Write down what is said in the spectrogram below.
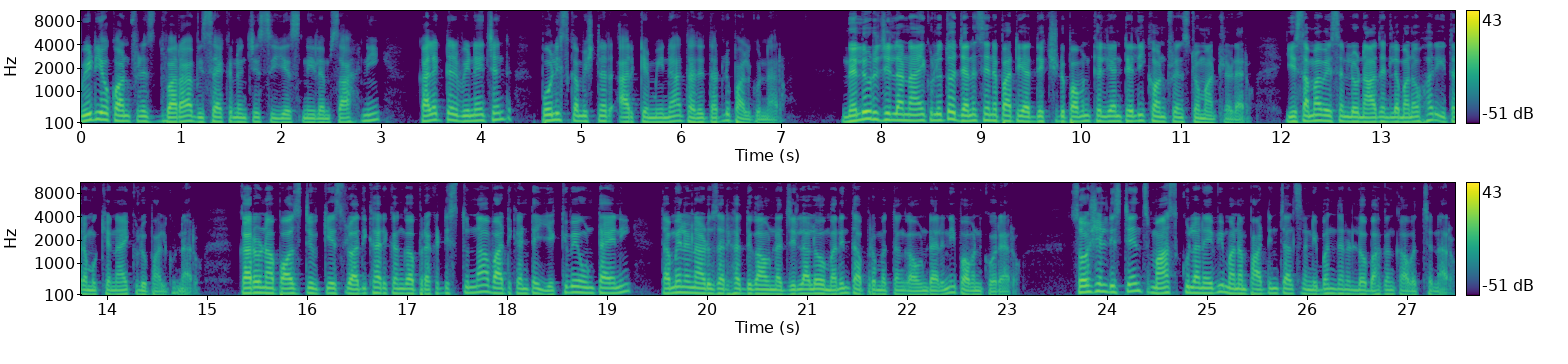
వీడియో కాన్ఫరెన్స్ ద్వారా విశాఖ నుంచి CS Neelam Sawhney collector Vinay Chand police commissioner R K Meena తదితరులు పాల్గొన్నారు. నెల్లూరు జిల్లా నాయకులతో జనసేన పార్టీ అధ్యక్షుడు పవన్ కళ్యాణ్ టెలికాన్ఫరెన్స్లో మాట్లాడారు. ఈ సమావేశంలో నాదెండ్ల మనోహర్ ఇతర ముఖ్య నాయకులు పాల్గొన్నారు. కరోనా పాజిటివ్ కేసులు అధికారికంగా ప్రకటిస్తున్నా వాటికంటే ఎక్కువే ఉంటాయని తమిళనాడు సరిహద్దుగా ఉన్న జిల్లాలో మరింత అప్రమత్తంగా ఉండాలని పవన్ కోరారు. సోషల్ డిస్టెన్స్ మాస్కులు అనేవి మనం పాటించాల్సిన నిబంధనల్లో భాగం కావచ్చన్నారు.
